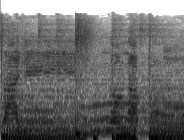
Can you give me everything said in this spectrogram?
sai non não na pum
